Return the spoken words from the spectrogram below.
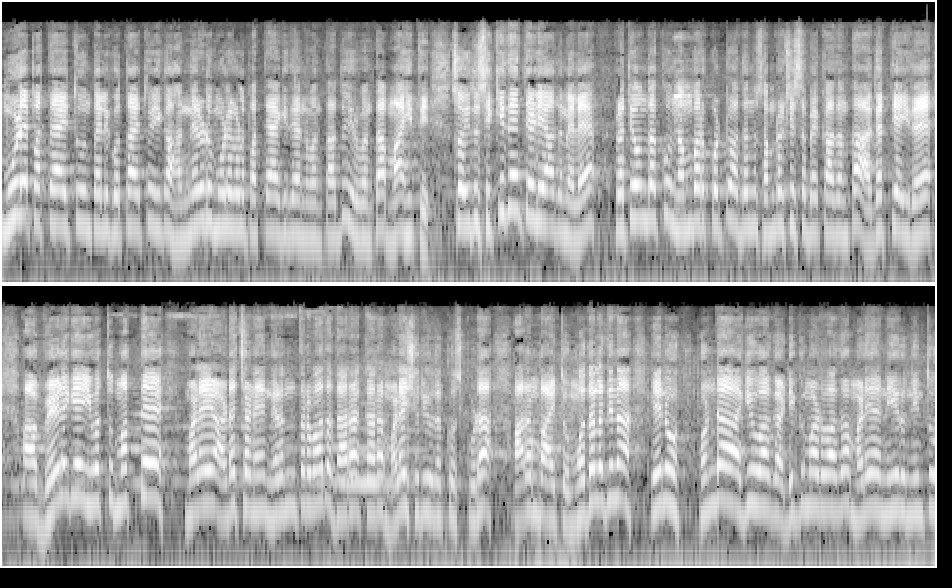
ಮೂಳೆ ಪತ್ತೆ ಆಯಿತು ಅಂತ ಇಲ್ಲಿ ಗೊತ್ತಾಯಿತು. ಈಗ ಹನ್ನೆರಡು ಮೂಳೆಗಳು ಪತ್ತೆ ಆಗಿದೆ ಅನ್ನುವಂಥದ್ದು ಇರುವಂತಹ ಮಾಹಿತಿ. ಸೊ ಇದು ಸಿಕ್ಕಿದೆ ಅಂತೇಳಿ ಆದಮೇಲೆ ಪ್ರತಿಯೊಂದಕ್ಕೂ ನಂಬರ್ ಕೊಟ್ಟು ಅದನ್ನು ಸಂರಕ್ಷಿಸಬೇಕಾದಂತ ಅಗತ್ಯ ಇದೆ. ಆ ವೇಳೆಗೆ ಇವತ್ತು ಮತ್ತೆ ಮಳೆಯ ಅಡಚಣೆ, ನಿರಂತರವಾದ ಧಾರಾಕಾರ ಮಳೆ ಸುರಿಯುವುದಕ್ಕೂ ಕೂಡ ಆರಂಭ ಆಯಿತು. ಮೊದಲ ದಿನ ಏನು ಹೊಂಡ ಅಗಿಯುವಾಗ, ಡಿಗ್ ಮಾಡುವಾಗ ಮಳೆಯ ನೀರು ನಿಂತು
